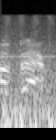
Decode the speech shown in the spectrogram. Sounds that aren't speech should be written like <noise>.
my back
